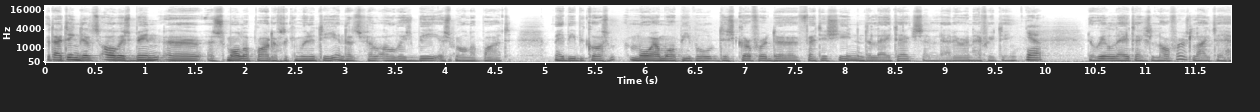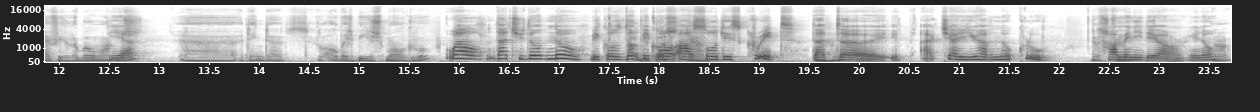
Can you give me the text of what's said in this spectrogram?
But I think that's always been uh, a smaller part of the community, and that will always be a smaller part. Maybe because more and more people discover the fetish scene and the latex and leather and everything. Yeah. The real latex lovers, like the heavy rubber ones. Yeah. I think that will always be a small group. Well, that you don't know because No, the people because, are yeah. so discreet that uh, actually you have no clue That's how true. many there are. You know, No.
